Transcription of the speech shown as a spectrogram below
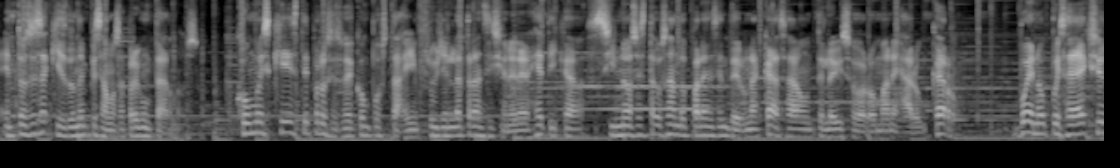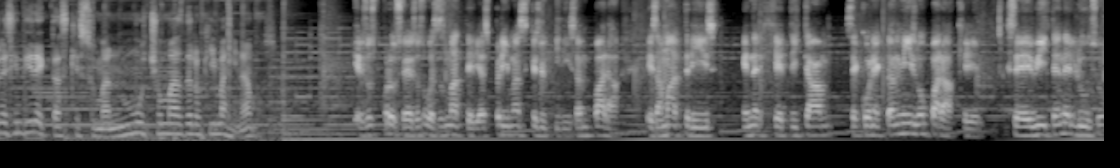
Entonces aquí es donde empezamos a preguntarnos, ¿cómo es que este proceso de compostaje influye en la transición energética si no se está usando para encender una casa, un televisor o manejar un carro? Bueno, pues hay acciones indirectas que suman mucho más de lo que imaginamos. Esos procesos o esas materias primas que se utilizan para esa matriz energética se conectan mismo para que se eviten el uso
